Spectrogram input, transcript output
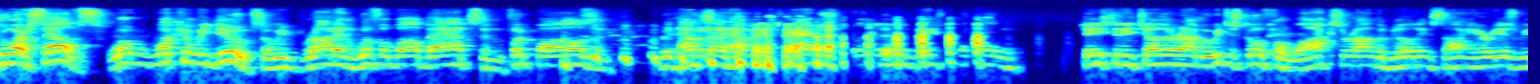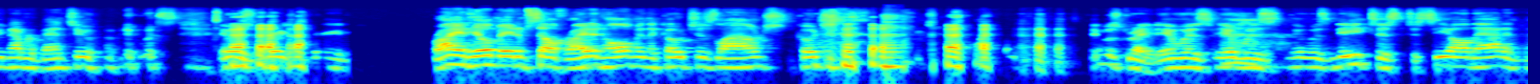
to ourselves. What what can we do? So we brought in wiffle ball bats and footballs, and we're having a having a catch, baseball, and chasing each other around. I mean, we just go for walks around the building, saw areas we'd never been to. it was it was very strange. Brian Hill made himself right at home in the coaches' lounge. Coaches, it was great. It was it was it was neat to to see all that, and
